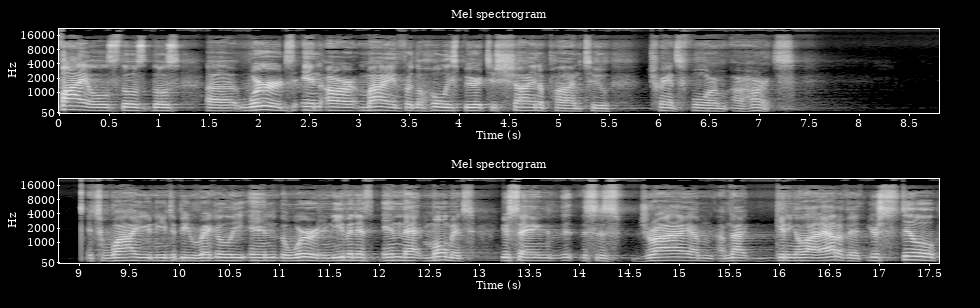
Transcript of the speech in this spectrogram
files, those, those uh, words in our mind for the Holy Spirit to shine upon, to transform our hearts. It's why you need to be regularly in the Word. And even if in that moment you're saying, this is dry, I'm, I'm not getting a lot out of it, you're still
